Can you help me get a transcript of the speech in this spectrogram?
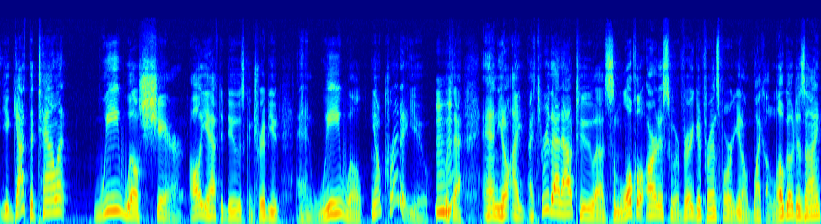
you got the talent. We will share. All you have to do is contribute, and we will, you know, credit you with that. And, you know, I, I threw that out to uh, some local artists who are very good friends for, you know, like a logo design.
